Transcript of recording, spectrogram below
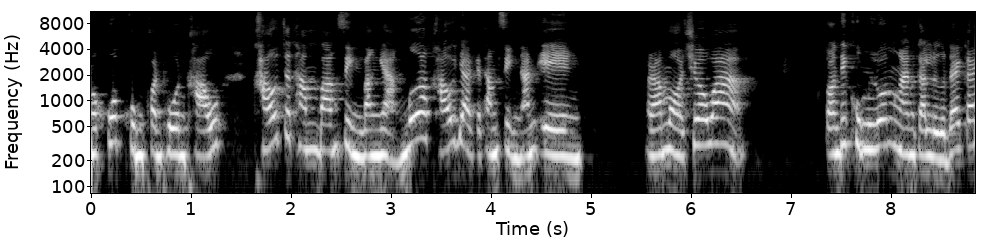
มาควบคุมคอนโทรลเขา เขาจะทำบางสิ่งบางอย่างเมื่อเขาอยากจะทำสิ่งนั้นเองนะหมอเชื่อว่า ตอนที่คุณร่วมงานกันหรือได้ใกล้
